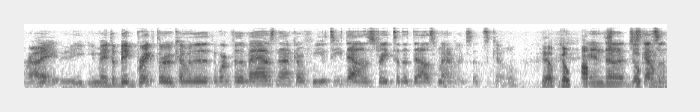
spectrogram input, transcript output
Right, you made the big breakthrough coming to work for the Mavs. Now coming from UT Dallas straight to the Dallas Mavericks. Let's go. Yep, go. And uh, Go just got some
